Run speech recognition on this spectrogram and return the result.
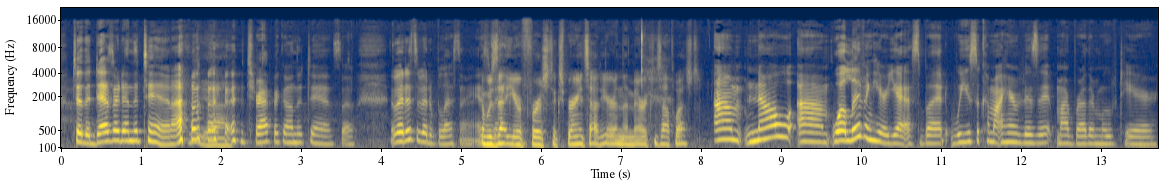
to the desert and the ten. Yeah. Traffic on the ten. So, but it's been a blessing. It's And was that your first experience out here in the American Southwest? Um, no. Um, well, living here, yes, but we used to come out here and visit. My brother moved here,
